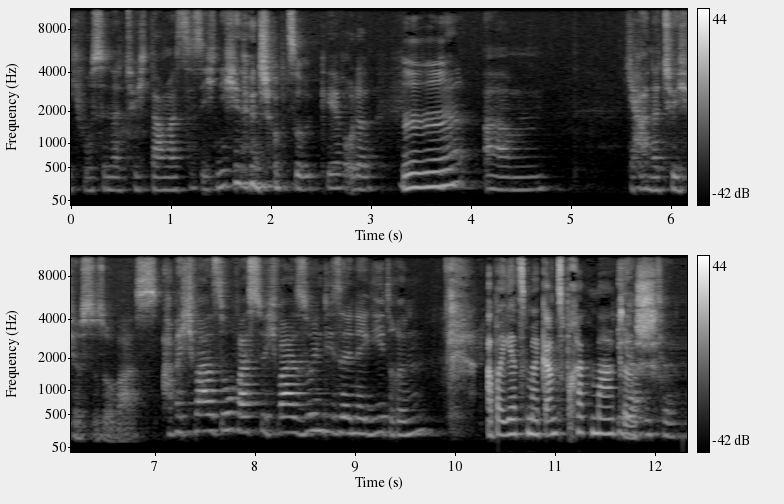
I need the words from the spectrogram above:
Ich wusste natürlich damals, dass ich nicht in den Job zurückkehre oder, mhm. ne? ähm, ja, natürlich hörst du sowas. Aber ich war so, weißt du, ich war so in dieser Energie drin. Aber jetzt mal ganz pragmatisch. Ja, bitte.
